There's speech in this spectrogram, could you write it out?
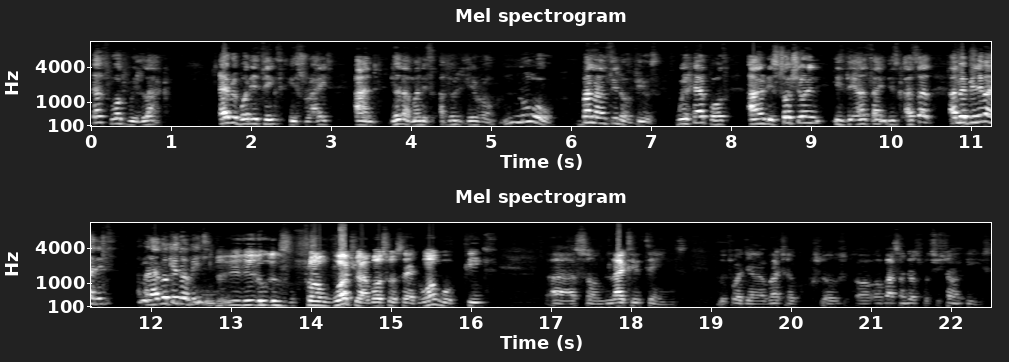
That's what we lack. Everybody thinks he's right and the other man is absolutely wrong. No, balancing of views will help us, and restructuring is the answer in this. As I'm a believer in it. I'm an advocate of it. From what you have also said, one will pick uh, some likely things with what General Obasanjo- Obasanjo's position is.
